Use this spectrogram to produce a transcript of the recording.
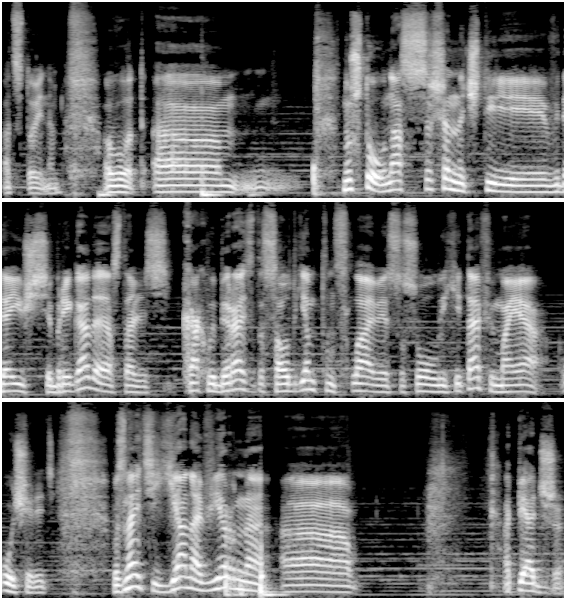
отстойным. Вот. Ну что, у нас совершенно четыре выдающиеся бригады остались. Как выбирать? Это Саутгемптон, Славия, Сусол и Хитафи. Моя очередь. Вы знаете, я, наверное, а, опять же,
